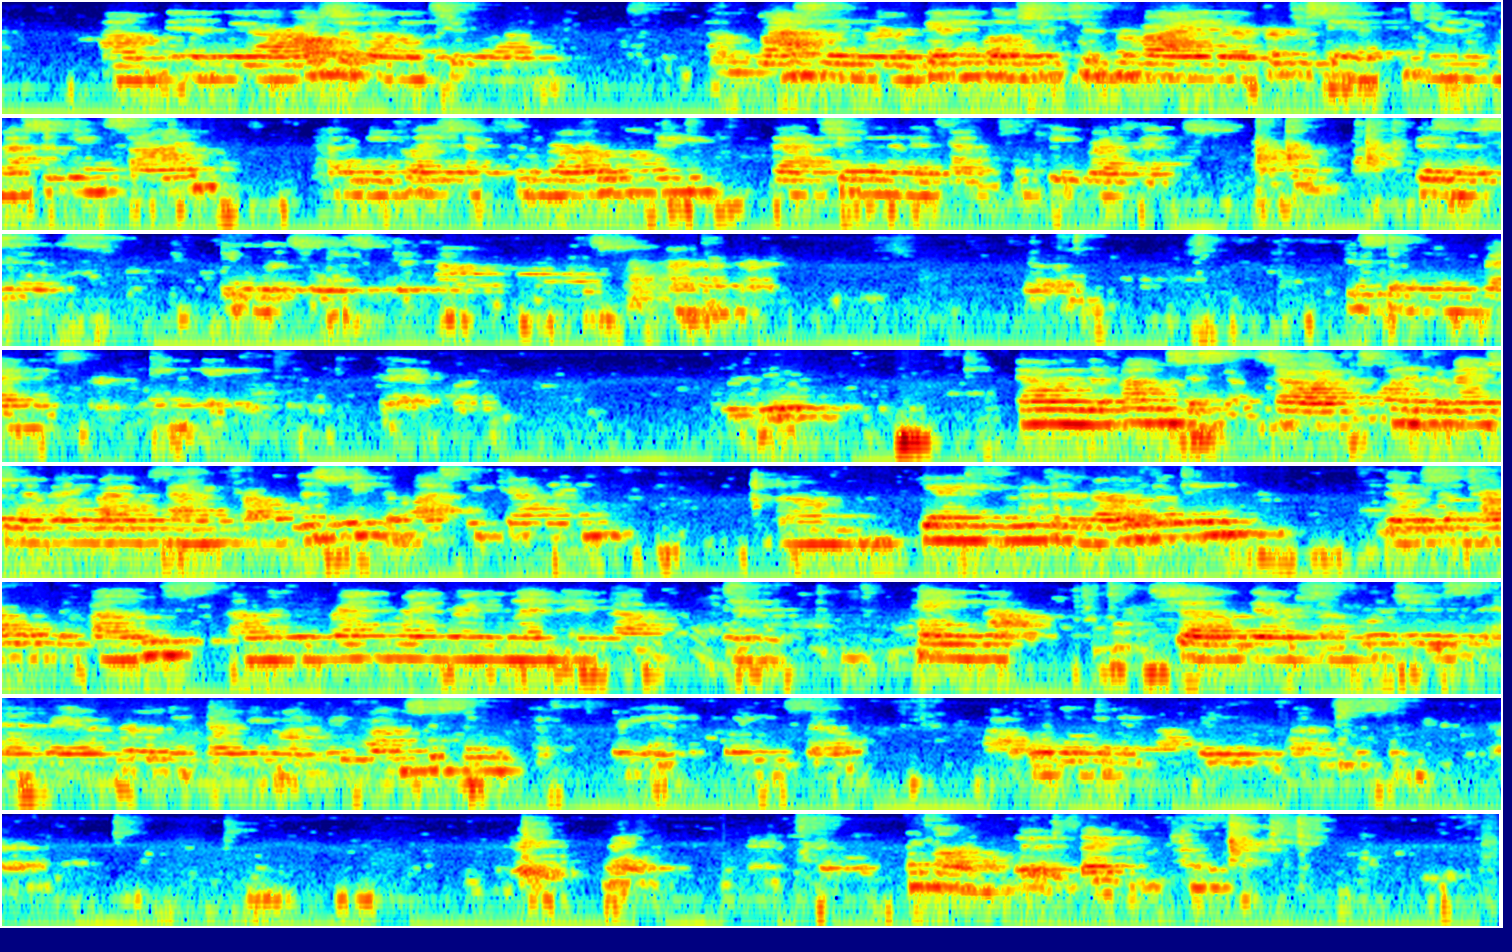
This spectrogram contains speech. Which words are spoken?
Um, and we are also going to, um, um, lastly, we're getting closer to providing or purchasing a community messaging sign that will be placed next to the borough building, that too in an attempt to keep residents, um, businesses, people that solicit the town, are- So, Just some new values for communicating Oh, and the phone system. So I just wanted to mention if anybody was having trouble this week or last week, Jolene, um, getting through to the borough building, there was some trouble with the phones, um, with the ring, ring, ring, and uh, hanging up. So there were some glitches and they are currently working on a new phone system because it's pretty antiquated, so, uh, we're looking at updating the phone system. for the borough. Thank you.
